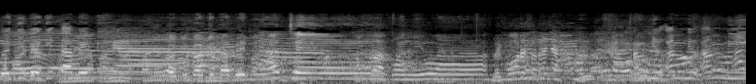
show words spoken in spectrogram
Bagi-bagi tabenya. Bagi-bagi tabenya Aceh. Vanilla. Ambil ambil ambil.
